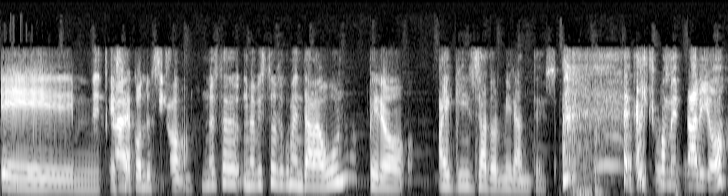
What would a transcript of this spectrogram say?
Eh, está conducido. No, no, está- no he visto el documental aún, pero hay que irse a dormir antes. el comentario.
